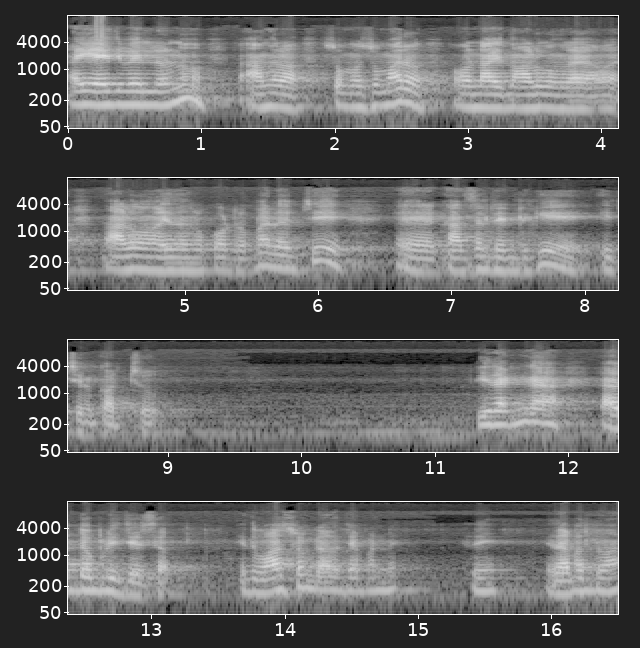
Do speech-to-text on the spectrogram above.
ఈ ఐదు వేలలోనూ అందులో సుమ సుమారు నాలుగు వందల నాలుగు వందల ఐదు వందల కోట్ల రూపాయలు వచ్చి కన్సల్టెంట్కి ఇచ్చిన ఖర్చు. ఈ రకంగా దోపిడీ చేశాం. ఇది వాస్తవం కాదు చెప్పండి? ఇది ఇది అబద్ధమా?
